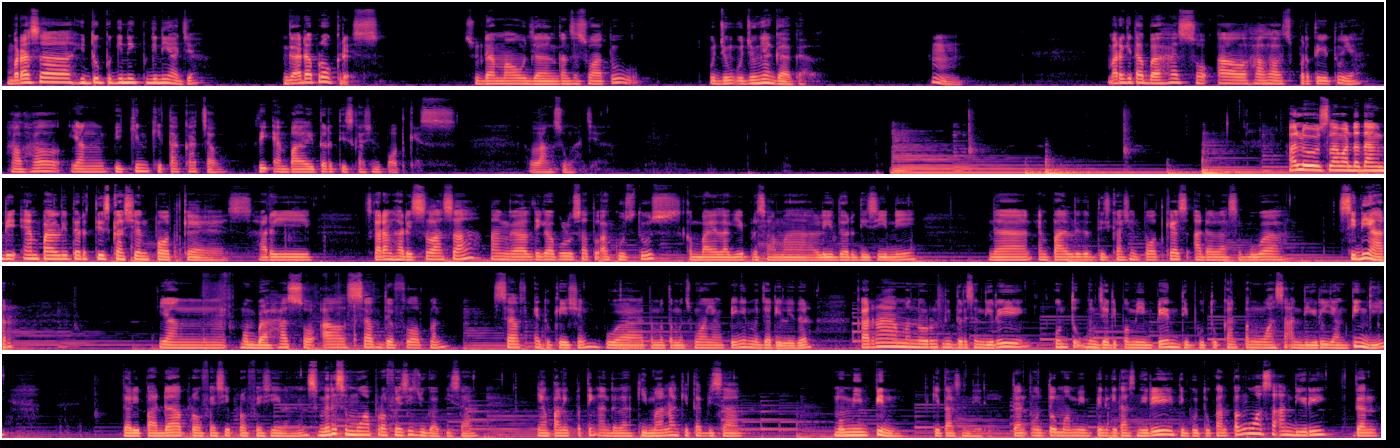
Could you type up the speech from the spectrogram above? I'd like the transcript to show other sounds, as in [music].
Merasa hidup begini-begini aja? Nggak ada progres. Sudah mau jalankan sesuatu, ujung-ujungnya gagal. Hmm. Mari kita bahas soal hal-hal seperti itu ya. Hal-hal yang bikin kita kacau. The Empire Discussion Podcast. Langsung aja. Halo, selamat datang di Empire Leader Discussion Podcast. Hari sekarang hari Selasa, tanggal 31 Agustus, kembali lagi bersama leader di sini. Dan Empire Leader Discussion Podcast adalah sebuah siniar yang membahas soal self development, self education buat teman-teman semua yang ingin menjadi leader. Karena menurut leader sendiri, untuk menjadi pemimpin dibutuhkan penguasaan diri yang tinggi daripada profesi-profesi lain. Sebenarnya semua profesi juga bisa. Yang paling penting adalah gimana kita bisa memimpin kita sendiri. Dan untuk memimpin kita sendiri dibutuhkan penguasaan diri dan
